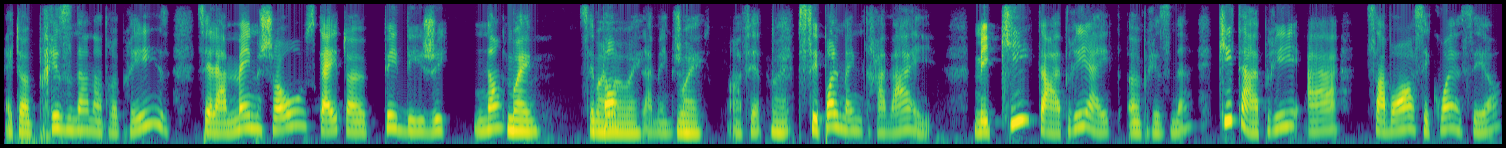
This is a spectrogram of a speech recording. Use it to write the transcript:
être un président d'entreprise, c'est la même chose qu'être un PDG. Non. Ouais. C'est pas la même chose, en fait. Puis c'est pas le même travail. Mais qui t'a appris à être un président? Qui t'a appris à savoir c'est quoi un CA?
